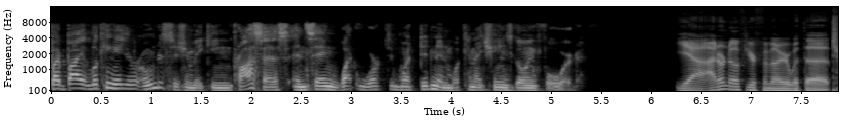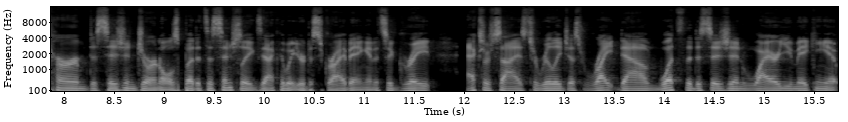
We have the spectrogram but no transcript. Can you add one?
but by looking at your own decision making process and saying what worked and what didn't and what can I change going forward. Yeah, I don't know if you're familiar with the term decision journals, but it's essentially exactly what you're describing. And it's a great exercise to really just write down what's the decision, why are you making it,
